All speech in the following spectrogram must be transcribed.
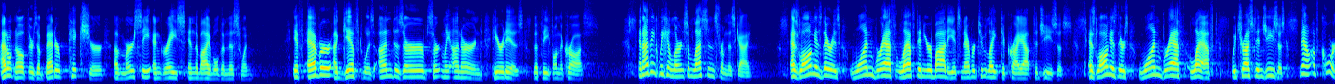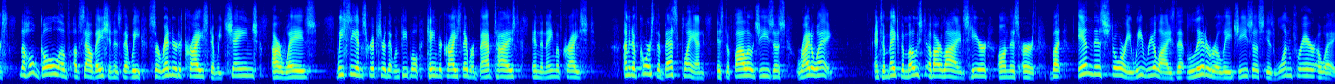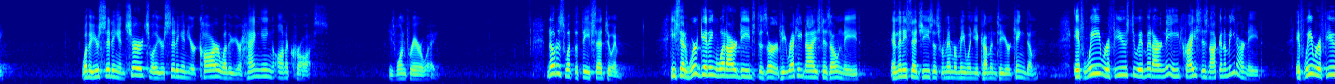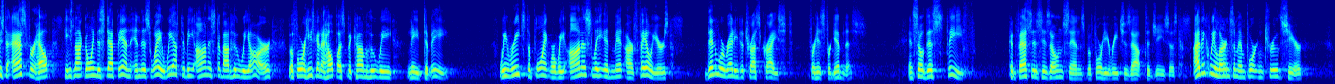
I don't know if there's a better picture of mercy and grace in the Bible than this one. If ever a gift was undeserved, certainly unearned, here it is the thief on the cross. And I think we can learn some lessons from this guy. As long as there is one breath left in your body, it's never too late to cry out to Jesus. As long as there's one breath left, we trust in Jesus. Now, of course, the whole goal of, of salvation is that we surrender to Christ and we change our ways. We see in Scripture that when people came to Christ, they were baptized in the name of Christ. I mean, of course, the best plan is to follow Jesus right away and to make the most of our lives here on this earth. But in this story, we realize that literally Jesus is one prayer away. Whether you're sitting in church, whether you're sitting in your car, whether you're hanging on a cross, he's one prayer away. Notice what the thief said to him. He said, We're getting what our deeds deserve. He recognized his own need. And then he said, Jesus, remember me when you come into your kingdom. If we refuse to admit our need, Christ is not going to meet our need. If we refuse to ask for help, He's not going to step in in this way. We have to be honest about who we are before He's going to help us become who we need to be. We reach the point where we honestly admit our failures, then we're ready to trust Christ for His forgiveness. And so this thief confesses his own sins before he reaches out to Jesus. I think we learn some important truths here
